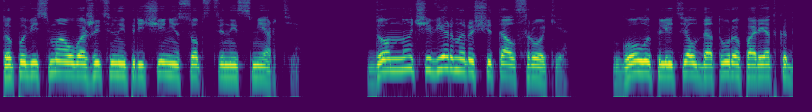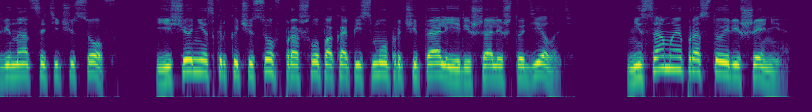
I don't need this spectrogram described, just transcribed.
то по весьма уважительной причине собственной смерти. Дом ночи верно рассчитал сроки. Голубь летел до Тура порядка 12 часов. Еще несколько часов прошло, пока письмо прочитали и решали, что делать. Не самое простое решение.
